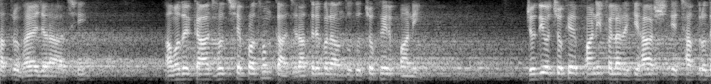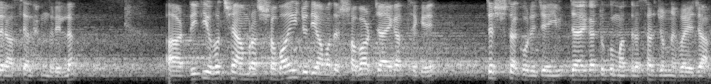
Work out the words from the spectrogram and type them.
ছাত্র ভাই যারা আছি, আমাদের কাজ হচ্ছে প্রথম কাজ, রাতের বেলা অন্তত চোখের পানি। যদিও চোখের পানি ফেলার ইতিহাস এ ছাত্রদের আছে, আলহামদুলিল্লাহ। আর দ্বিতীয় হচ্ছে আমরা সবাই যদি আমাদের সবার জায়গা থেকে চেষ্টা করি যে এই জায়গাটুকু মাদ্রাসার জন্য হয়ে যাক।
